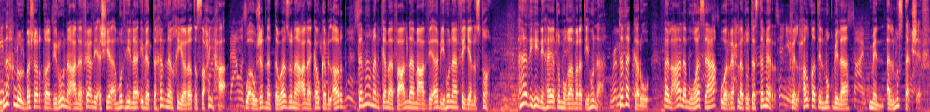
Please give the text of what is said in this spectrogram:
نحن البشر قادرون على فعل أشياء مذهلة إذا اتخذنا الخيارات الصحيحة. وأوجدنا التوازن على كوكب الأرض تماما كما فعلنا مع الذئاب هنا في يلوستون. هذه نهاية مغامرة هنا. تذكروا العالم واسع والرحلة تستمر. في الحلقة المقبلة من المستكشف.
